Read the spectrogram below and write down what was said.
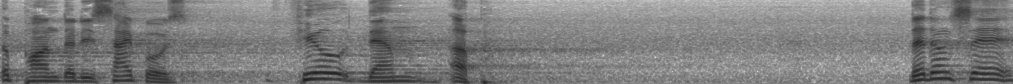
upon the disciples fill them up. They don't say,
